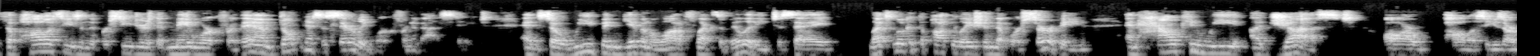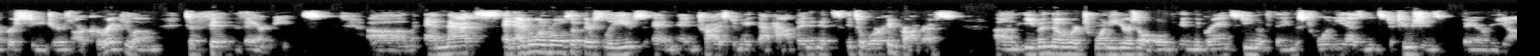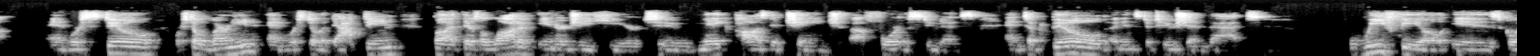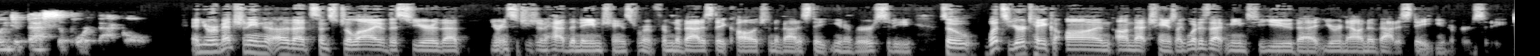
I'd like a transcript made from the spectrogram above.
the policies and the procedures that may work for them don't necessarily work for Nevada State. And so we've been given a lot of flexibility to say, let's look at the population that we're serving and how can we adjust our policies, our procedures, our curriculum to fit their needs. Um, and that's and everyone rolls up their sleeves and, and tries to make that happen. And it's it's a work in progress. Um, even though we're 20 years old, in the grand scheme of things, 20 as an institution is very young, and we're still we're still learning and we're still adapting but there's a lot of energy here to make positive change uh, for the students and to build an institution that we feel is going to best support that goal. And you were mentioning uh, that since July of this year that your institution had the name change from, from Nevada State College to Nevada State University. So what's your take on on that change? Like what does that mean to you that you're now Nevada State University?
